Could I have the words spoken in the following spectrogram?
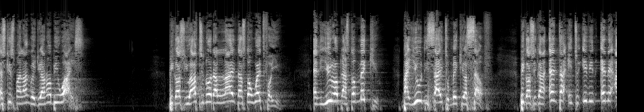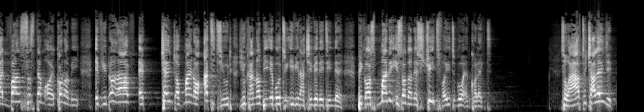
excuse my language, you are not being wise. Because you have to know that life does not wait for you. And Europe does not make you. But you decide to make yourself. Because you can enter into even any advanced system or economy. If you don't have a change of mind or attitude, you cannot be able to even achieve anything there. Because money is not on the street for you to go and collect. So I have to challenge it.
